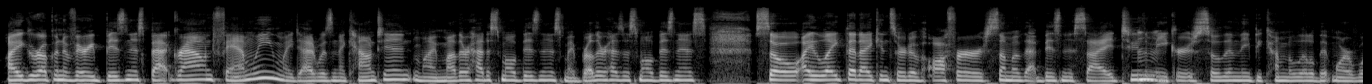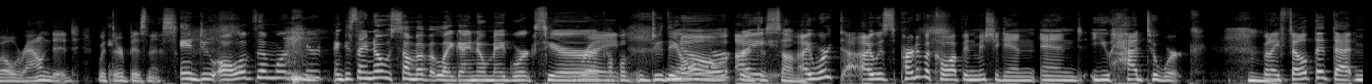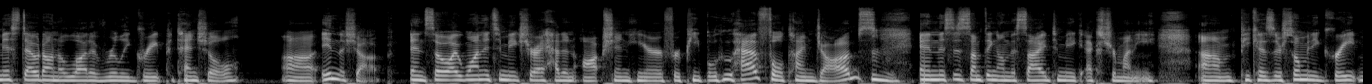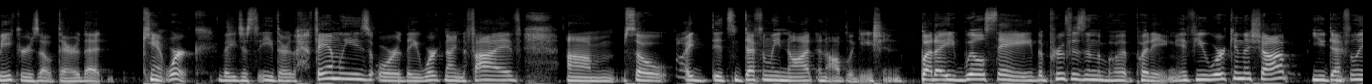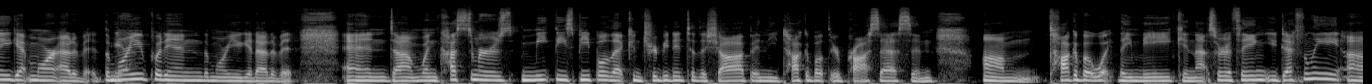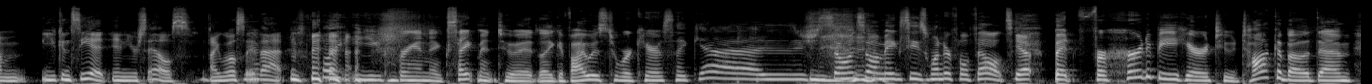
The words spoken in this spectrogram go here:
i grew up in a very business background family my dad was an accountant my mother had a small business my brother has a small business so i like that i can sort of offer some of that business side to mm-hmm. the makers so then they become a little bit more well rounded with their business. And do all of them work here? Because I know some of it, like I know Meg works here. Right. couple, do they no, all work or I, just some? I worked. I was part of a co-op in Michigan, and you had to work. Mm-hmm. But I felt that that missed out on a lot of really great potential uh, in the shop. And so I wanted to make sure I had an option here for people who have full time jobs. Mm-hmm. And this is something on the side to make extra money um, because there's so many great makers out there that can't work. They just either have families or they work nine to five. Um, so I, it's definitely not an obligation. But I will say the proof is in the pudding. If you work in the shop, you definitely get more out of it. The more yeah. you put in, the more you get out of it. And um, when customers meet these people that contributed to the shop and you talk about their process and um, talk about what they make and that sort of thing, you definitely um, you can see it in your sales. I will say yeah. that. well, you can bring an excitement to it. Like if I was to work here, it's like, yeah, so and so makes these wonderful felts. Yep. But for her to be here to talk about them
